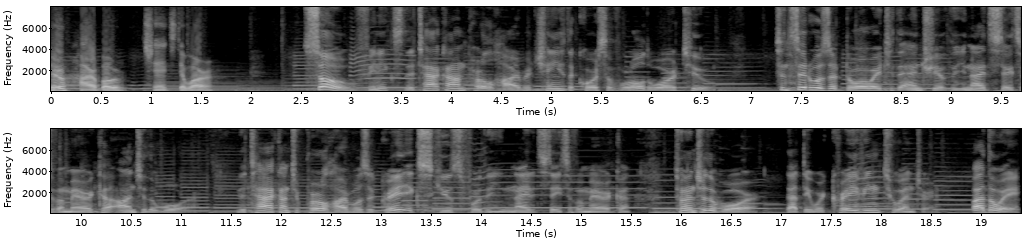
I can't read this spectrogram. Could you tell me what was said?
Pearl Harbor change the war? So, Phoenix, the attack on Pearl Harbor changed the course of World War II, since it was a doorway to the entry of the United States of America onto the war. The attack onto Pearl Harbor was a great excuse for the United States of America to enter the war that they were craving to enter. By the way,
